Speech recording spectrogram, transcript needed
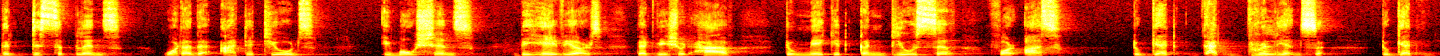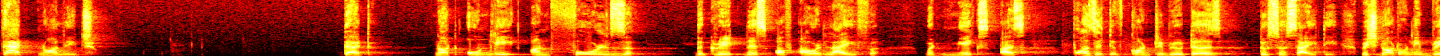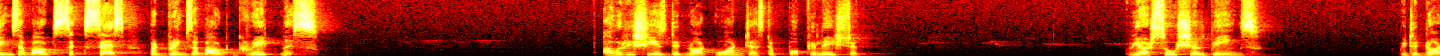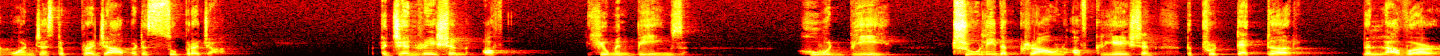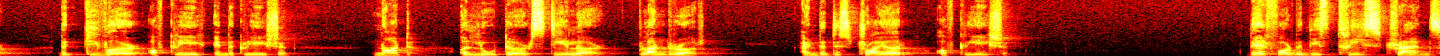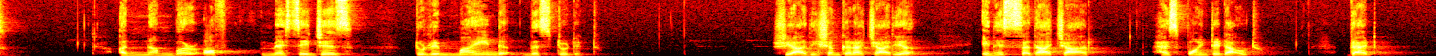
the disciplines? What are the attitudes, emotions, behaviors that we should have to make it conducive for us to get that brilliance, to get that knowledge that not only unfolds the greatness of our life, but makes us positive contributors to society, which not only brings about success, but brings about greatness. Our rishis did not want just a population. We are social beings. We did not want just a praja, but a supraja. A generation of human beings who would be truly the crown of creation, the protector, the lover, the giver of crea- in the creation, not a looter, stealer, plunderer, and the destroyer of creation. Therefore, with these three strands, a number of messages to remind the student. Sri Adi Shankaracharya, in his Sadachar, has pointed out that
